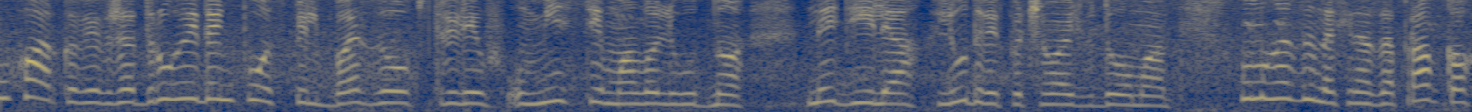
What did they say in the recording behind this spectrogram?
У Харкові вже другий день поспіль без обстрілів. У місті малолюдно. Неділя. Люди відпочивають вдома. У магазинах і на заправках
